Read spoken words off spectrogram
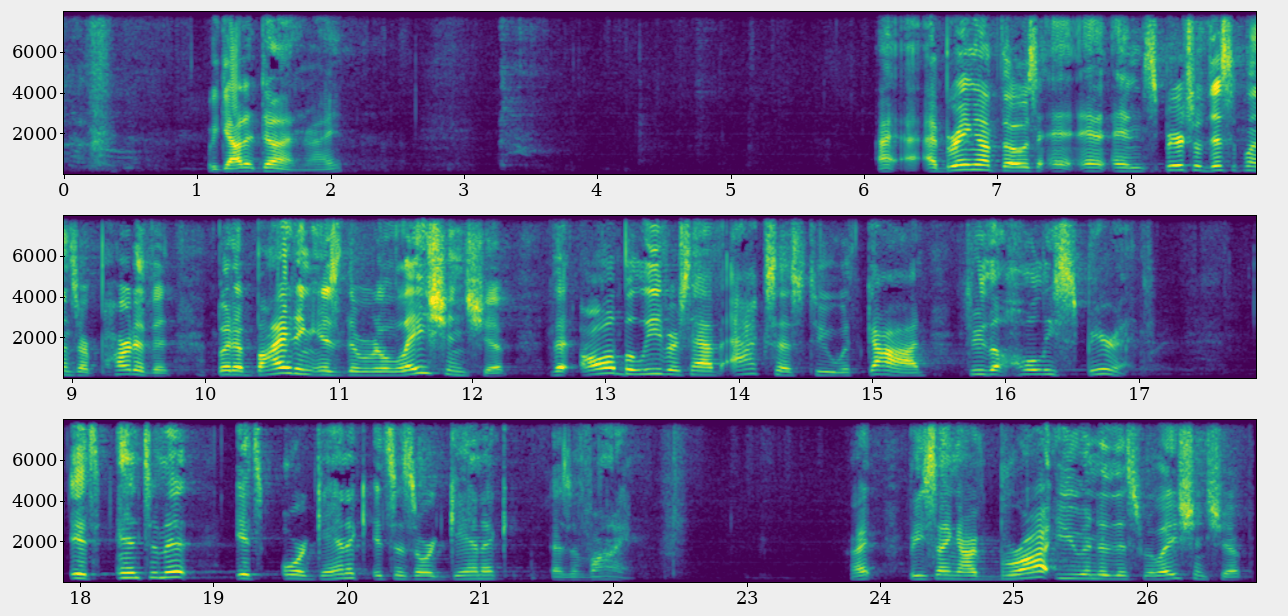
we got it done, right? I, I bring up those, and, and, and spiritual disciplines are part of it, but abiding is the relationship that all believers have access to with God through the Holy Spirit. It's intimate, it's organic, it's as organic as a vine. Right? But he's saying, I've brought you into this relationship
